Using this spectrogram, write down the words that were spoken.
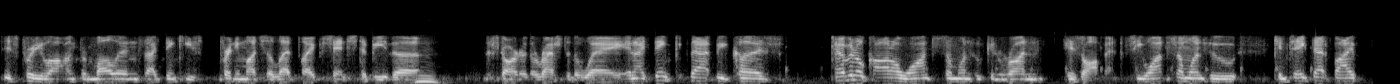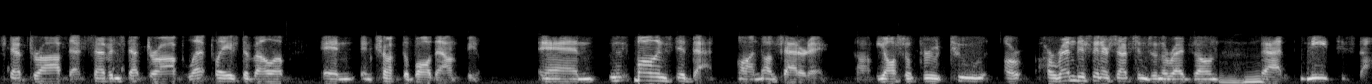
is pretty long for Mullens. I think he's pretty much a lead pipe cinch to be the the starter the rest of the way. And I think that because Kevin O'Connell wants someone who can run his offense. He wants someone who can take that five step drop, that seven step drop, let plays develop, and and chuck the ball downfield. And Mullens did that on on Saturday. Um, he also threw two uh, horrendous interceptions in the red zone that need to stop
